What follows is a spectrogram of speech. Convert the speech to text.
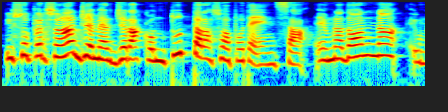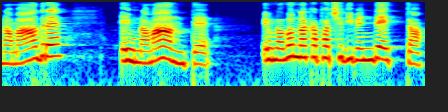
Il suo personaggio emergerà con tutta la sua potenza, è una donna, è una madre, è un amante, è una donna capace di vendetta,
